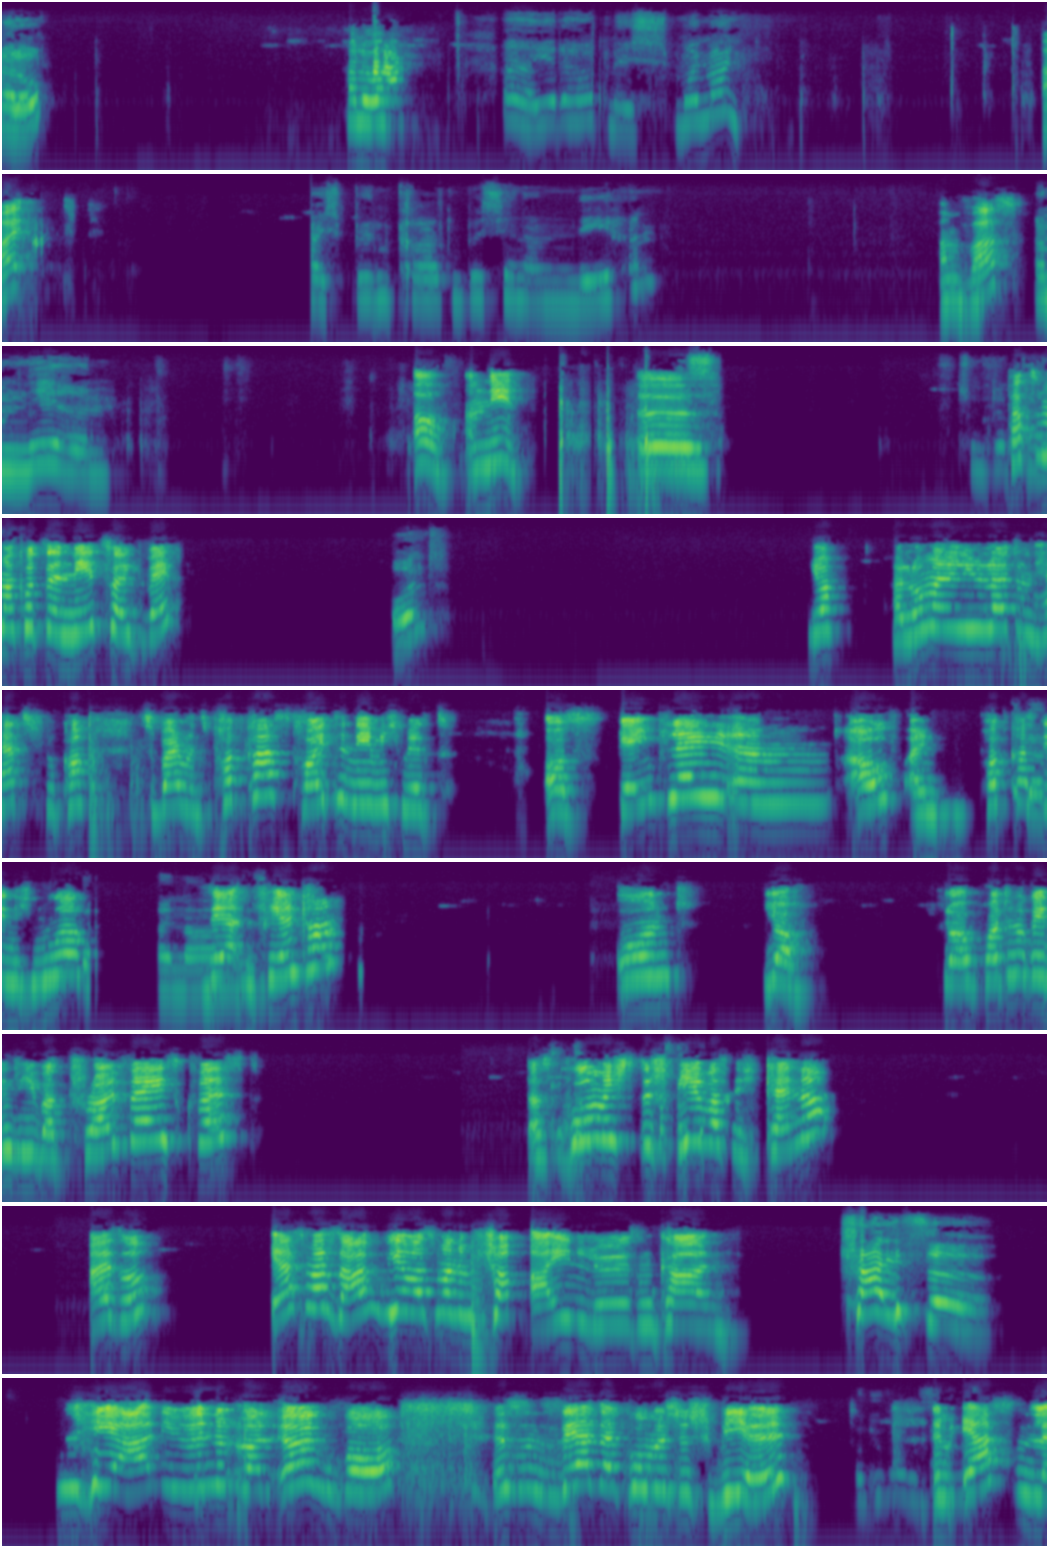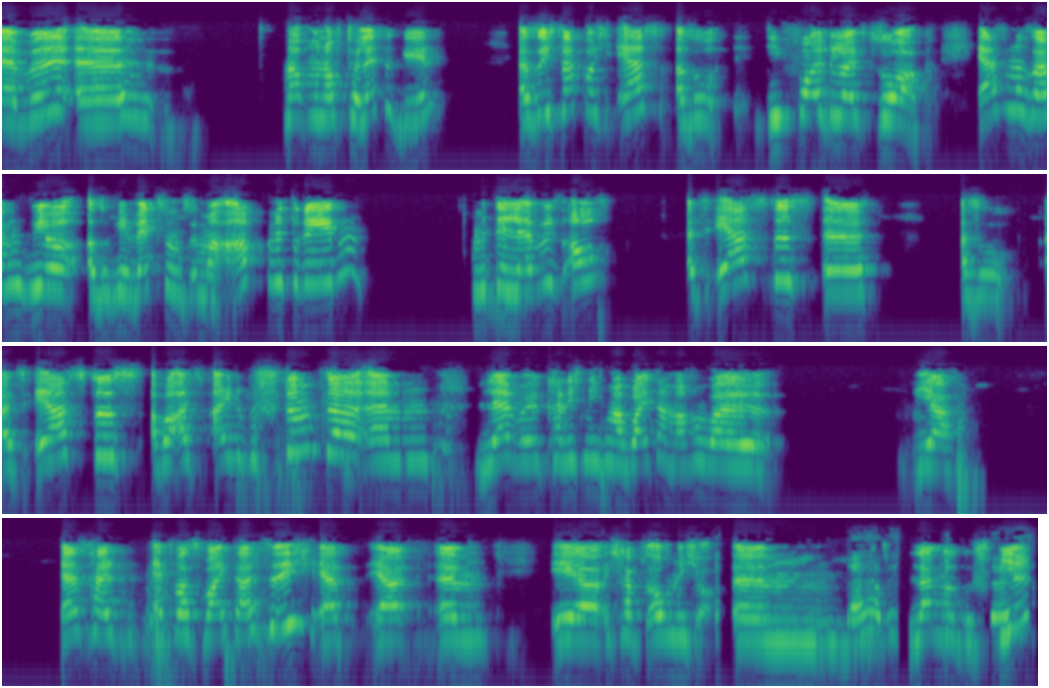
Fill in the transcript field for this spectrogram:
Hallo? Hallo. Ah, jeder hört mich. Moin, moin. Hi. Ich bin gerade ein bisschen am Nähen. Am was? Am Nähen. Oh, am Nähen. Äh, packst du mal kurz dein Nähzeug weg? Und? Ja. Hallo meine lieben Leute und herzlich willkommen zu Byrons Podcast. Heute nehme ich mit aus Gameplay ähm, auf, ein Podcast, den ich nur sehr empfehlen kann. Und ja, ich glaube, heute reden wir über Trollface Quest. Das komischste Spiel, was ich kenne. Also, erstmal sagen wir, was man im Shop einlösen kann. Scheiße! Ja, die findet man irgendwo. Ist ein sehr, sehr komisches Spiel. Im ersten Level äh, mag man auf Toilette gehen. Also ich sag euch erst, also die Folge läuft so ab. Erstmal sagen wir, also wir wechseln uns immer ab mit Reden, mit den Levels auch. Als erstes, äh, also als erstes, aber als eine bestimmte ähm, Level kann ich nicht mal weitermachen, weil ja, er ist halt etwas weiter als ich. Er, er, ähm, er, ich habe es auch nicht ähm, ich lange gespielt.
